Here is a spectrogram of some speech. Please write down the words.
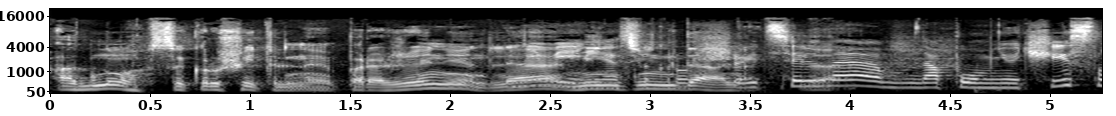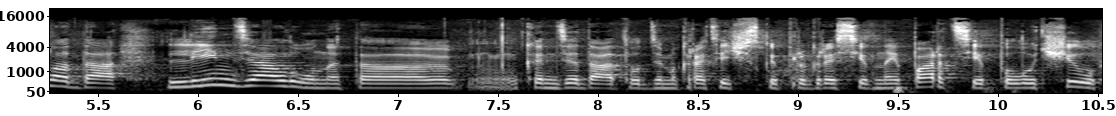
одно сокрушительное поражение для Не Миндиндана. сокрушительное. Да. Напомню числа, да. Лин Диалун, это кандидат от Демократической прогрессивной партии, получил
